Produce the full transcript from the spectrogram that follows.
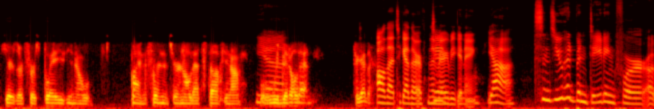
here's our first place, you know, buying the furniture and all that stuff. You know, We- we did all that together. All that together from the Did- very beginning. Yeah. Since you had been dating for uh,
